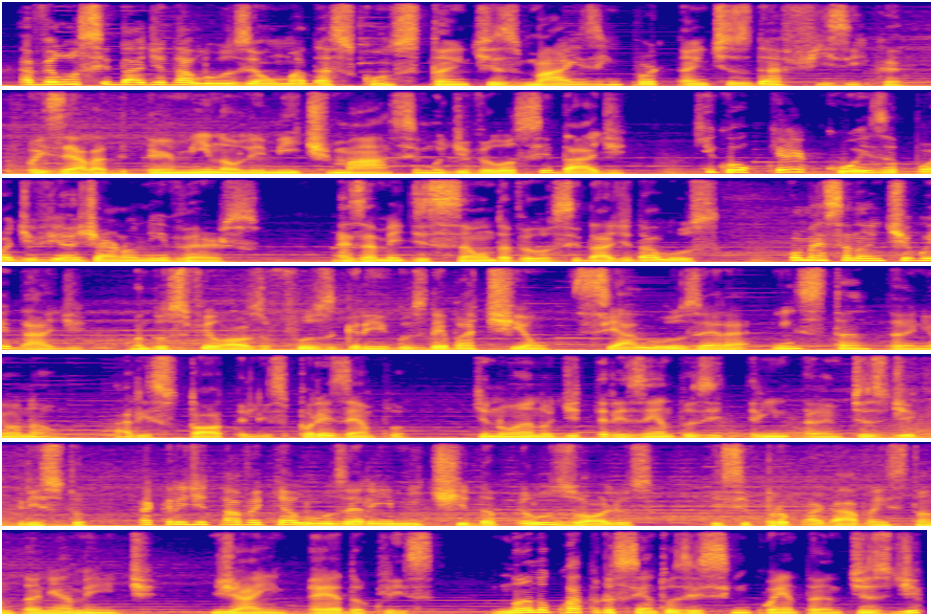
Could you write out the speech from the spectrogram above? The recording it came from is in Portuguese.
A velocidade da luz é uma das constantes mais importantes da física, pois ela determina o limite máximo de velocidade que qualquer coisa pode viajar no universo. Mas a medição da velocidade da luz começa na antiguidade, quando os filósofos gregos debatiam se a luz era instantânea ou não. Aristóteles, por exemplo, que no ano de 330 a.C. acreditava que a luz era emitida pelos olhos e se propagava instantaneamente. Já Empédocles, no ano 450 a.C.,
